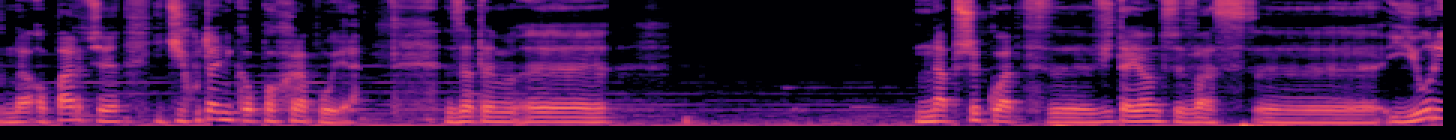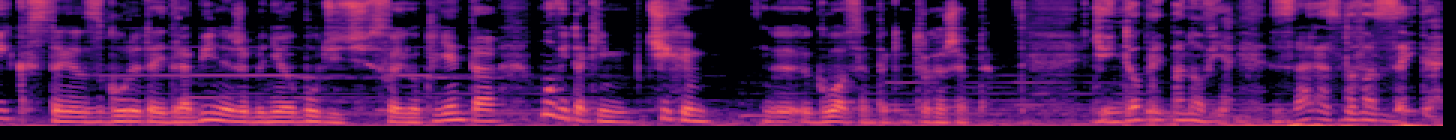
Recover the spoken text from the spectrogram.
na oparcie i cichuteńko pochrapuje. Zatem y, na przykład e, witający was e, Jurik z, te, z góry tej drabiny, żeby nie obudzić swojego klienta, mówi takim cichym głosem, takim trochę szeptem. Dzień dobry panowie, zaraz do was zejdę.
